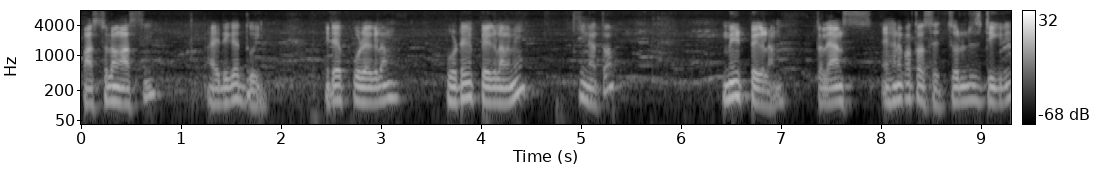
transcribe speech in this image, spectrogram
পাঁচ ষোলো আশি, আর এদিকে দুই। এটা পড়ে গেলাম পুরোটাই পেয়ে গেলাম আমি কি না তো? মিনিট পেয়ে গেলাম। তাহলে আনস এখানে কত আছে? চল্লিশ ডিগ্রি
